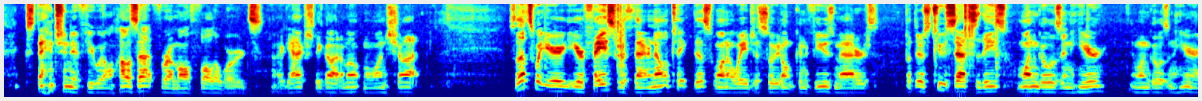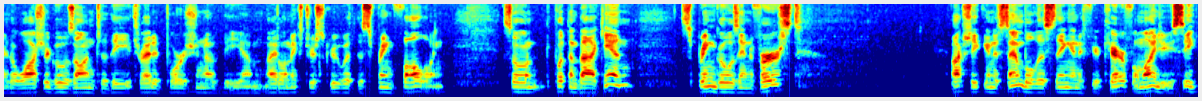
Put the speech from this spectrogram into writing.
extension, if you will. How's that for a mouthful of words? I actually got them out in one shot. So that's what you're, you're faced with there. Now I'll take this one away just so we don't confuse matters. But there's two sets of these. One goes in here and one goes in here. The washer goes onto the threaded portion of the um, idle mixture screw with the spring following. So to put them back in, spring goes in first. Actually you can assemble this thing and if you're careful, mind you, you see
